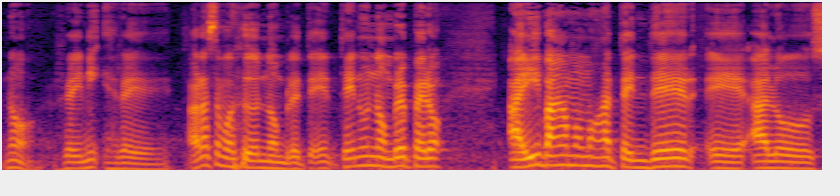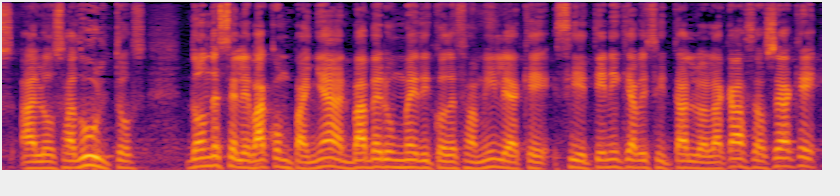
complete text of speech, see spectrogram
No, ahora se me olvidó el nombre, tiene un nombre, pero ahí vamos a atender eh, a, los, a los adultos, donde se le va a acompañar, va a haber un médico de familia que si tiene que visitarlo a la casa. O sea que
